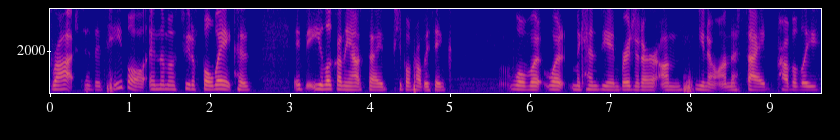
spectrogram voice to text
brought to the table in the most beautiful way because if you look on the outside people probably think well what what mackenzie and bridget are on you know on the side probably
